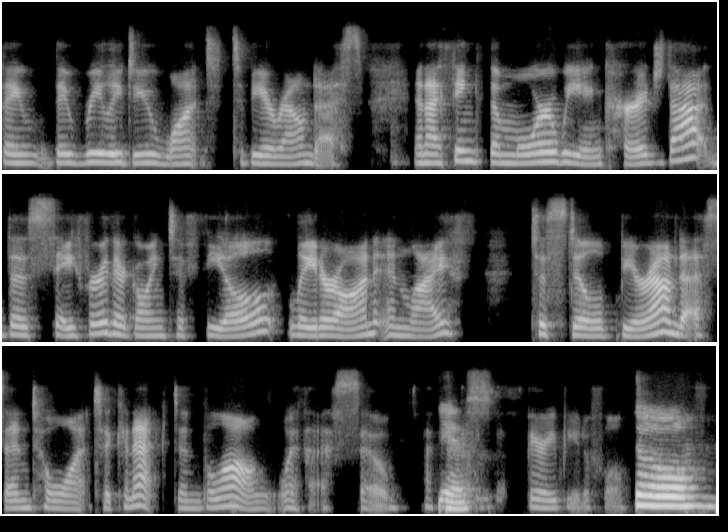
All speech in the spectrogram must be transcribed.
they they really do want to be around us. And I think the more we encourage that, the safer they're going to feel later on in life to still be around us and to want to connect and belong with us. So I think yes, very beautiful. So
